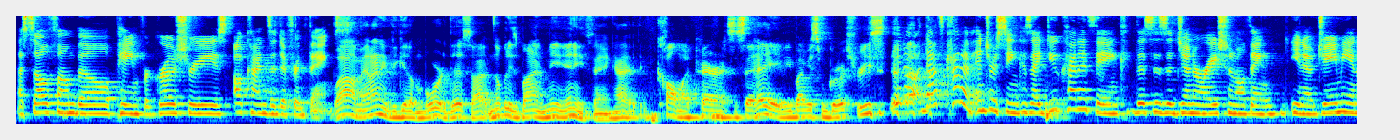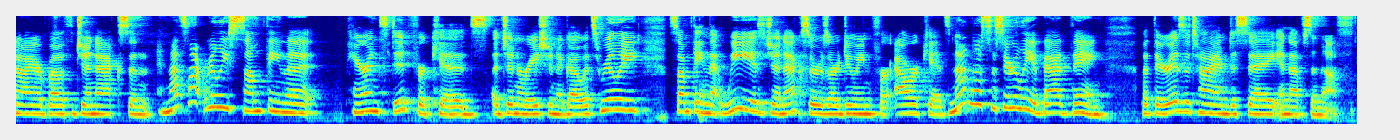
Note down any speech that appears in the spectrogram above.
a cell phone bill, paying for groceries, all kinds of different things. Wow, man, I need to get on board with this. I, nobody's buying me anything. I call my parents and say, hey, you buy me some groceries? you know, that's kind of interesting because I do kind of think this is a generational thing. You know, Jamie and I are both Gen X, and, and that's not really something that parents did for kids a generation ago. It's really something that we as Gen Xers are doing for our kids. Not necessarily a bad thing, but there is a time to say enough's enough.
